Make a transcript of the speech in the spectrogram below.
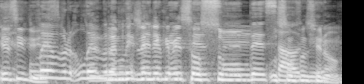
Eu sinto isso. Lembro- lembro-me na, minha- na minha cabeça o som, o som áudio. funcionou.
